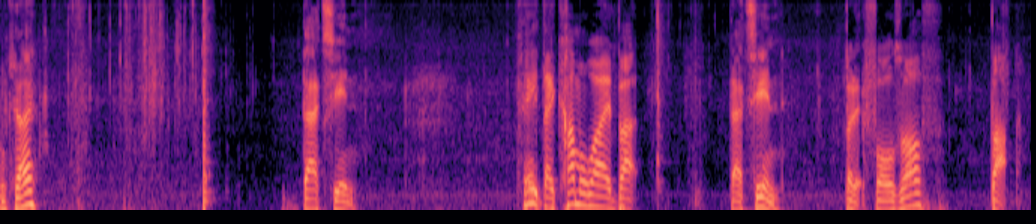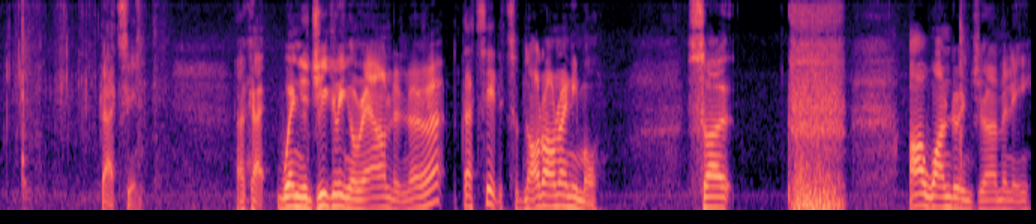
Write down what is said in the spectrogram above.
okay that's in okay they come away but that's in but it falls off but that's in okay when you're jiggling around and uh, that's it it's not on anymore. So I wonder in Germany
